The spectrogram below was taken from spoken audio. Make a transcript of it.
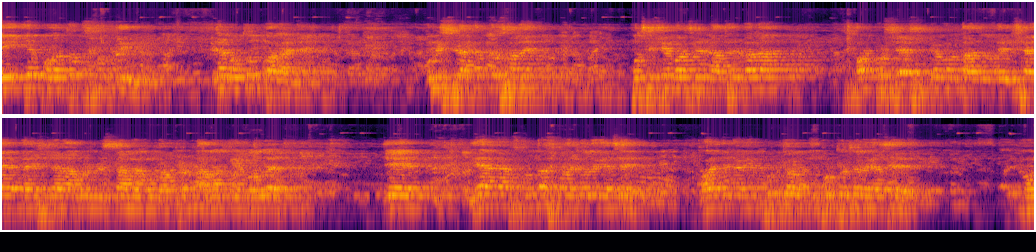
এই যে পলাতক এটা নতুন পালায় উনিশশো একাত্তর সালে পঁচিশে মার্চের রাতের বেলা সর্বশেষ যখন তাজউদ্দিন সাহেব, ব্যারিস্টার আবুল ইসলাম এবং ডক্টর কামালকে বললেন যে ইয়ার সন্ধ্যার সময় চলে গেছে, কয়েকদিন আগে ভুট্টো ভুট্টো চলে গেছে। এবং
